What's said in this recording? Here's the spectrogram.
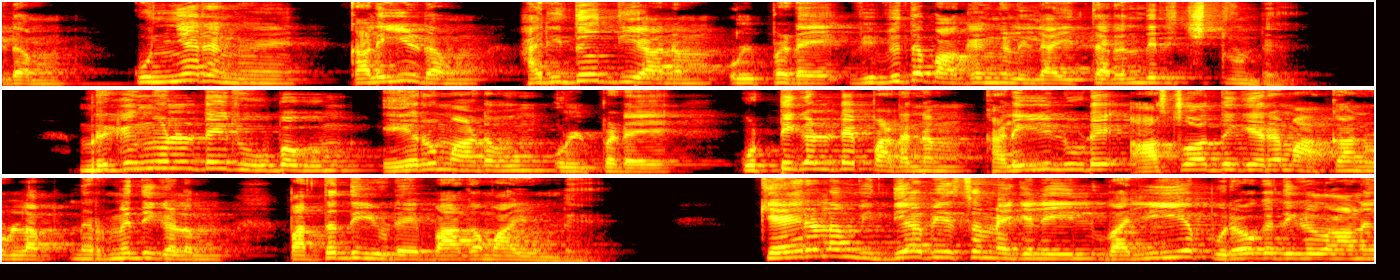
ഇടം കുഞ്ഞരങ്ങ് കളിയിടം ഹരിതോദ്യാനം ഉൾപ്പെടെ വിവിധ ഭാഗങ്ങളിലായി തരംതിരിച്ചിട്ടുണ്ട്. മൃഗങ്ങളുടെ രൂപവും ഏറുമാടവും ഉൾപ്പെടെ കുട്ടികളുടെ പഠനം കളിയിലൂടെ ആസ്വാദ്യകരമാക്കാനുള്ള നിർമ്മിതികളും പദ്ധതിയുടെ ഭാഗമായുണ്ട്. കേരളം വിദ്യാഭ്യാസ മേഖലയിൽ വലിയ പുരോഗതികളാണ്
